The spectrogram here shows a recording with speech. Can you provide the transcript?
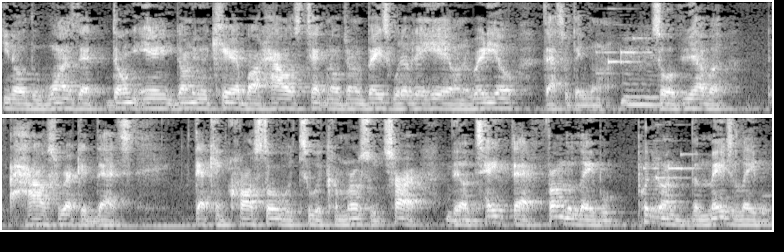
You know, the ones that don't don't even care about house, techno, drum and bass, whatever they hear on the radio. That's what they want. Mm-hmm. So if you have a house record that's that can cross over to a commercial chart, mm-hmm. they'll take that from the label, put it on the major label,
